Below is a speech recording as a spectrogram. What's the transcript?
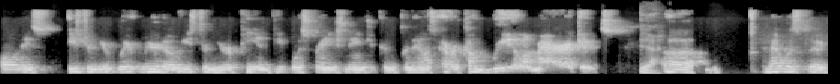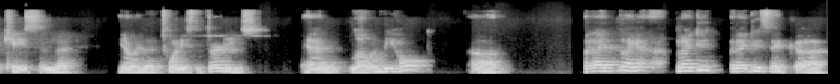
all these Eastern weirdo Eastern European people with strange names you couldn't pronounce ever come real Americans. Yeah. Um, and that was the case in the you know in the 20s and 30s, and lo and behold. Uh, but I, but I but I do but I do think uh,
